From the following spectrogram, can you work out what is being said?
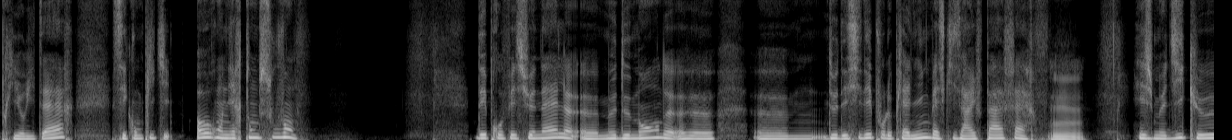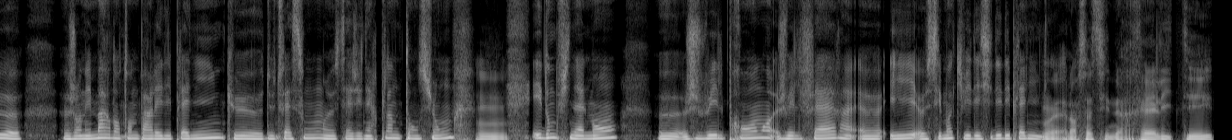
prioritaire, c'est compliqué. Or, on y retombe souvent des professionnels euh, me demandent euh, euh, de décider pour le planning parce qu'ils n'arrivent pas à faire. Hmm. Et je me dis que j'en ai marre d'entendre parler des plannings, que de toute façon ça génère plein de tensions. Hmm. Et donc finalement, je vais le prendre, je vais le faire et c'est moi qui vais décider des plannings. Ouais, alors ça c'est une réalité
